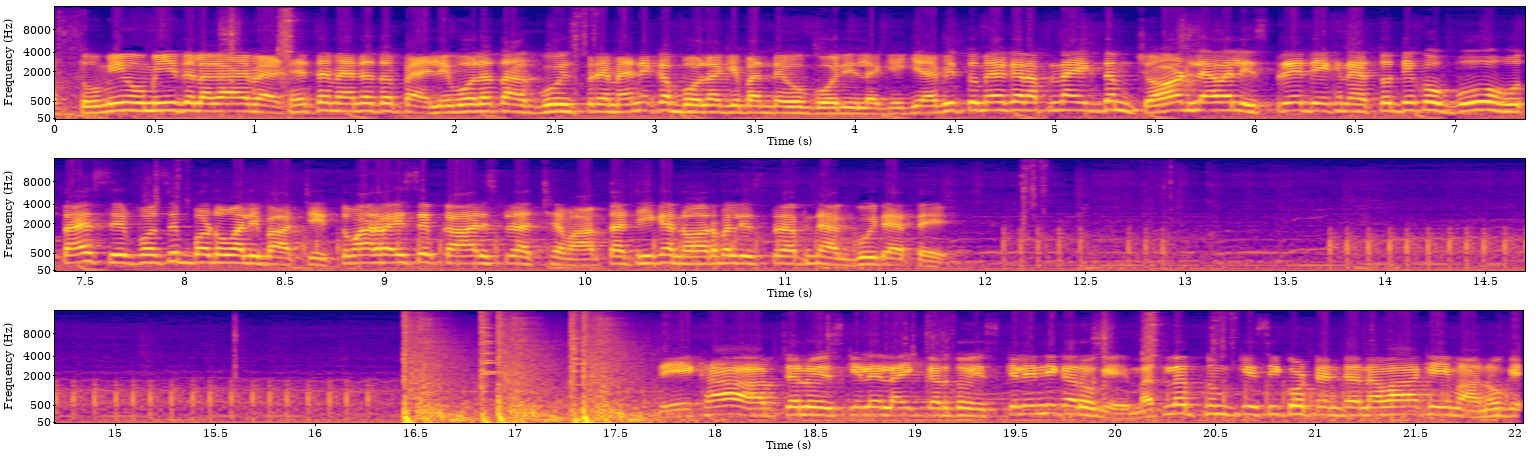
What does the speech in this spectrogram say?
अब तुम ही उम्मीद लगाए बैठे थे, मैंने तो पहले बोला था, अग्गू स्प्रे मैंने कब बोला कि बंदे को गोली लगेगी? अभी तुम्हें अगर अपना एकदम जॉर्ड लेवल स्प्रे देखना है तो देखो वो होता है सिर्फ़ और सिर्फ़ बड़ों वाली बातचीत। तुम्हारे भाई सिर्फ़ कार स्प्रे अच्छे मारता है, ठीक है? नॉर्मल स्प्रे अपने अग्गू ही रहते। देखा? अब चलो इसके लिए लाइक कर दो। इसके लिए नहीं करोगे? मतलब तुम किसी को टंटनवा के ही मानोगे।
